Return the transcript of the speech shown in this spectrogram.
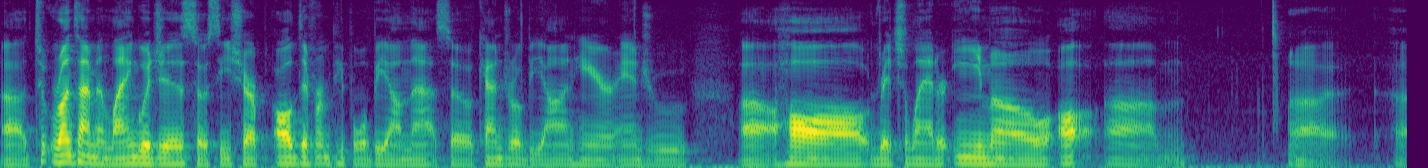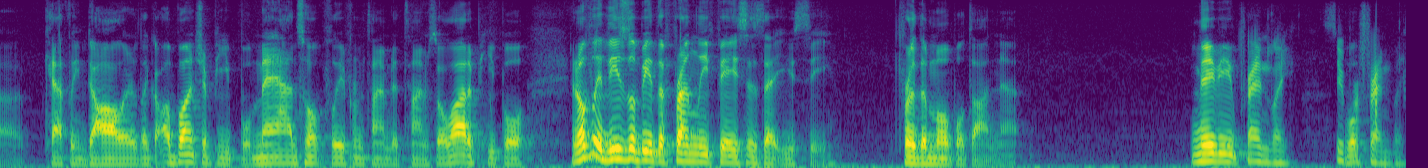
Uh, to runtime and languages, so C sharp. All different people will be on that. So Kendra will be on here, Andrew uh, Hall, Rich Lander, Immo, all, um, uh, Kathleen Dollard, like a bunch of people, Mads, hopefully from time to time. So a lot of people, and hopefully these will be the friendly faces that you see for the mobile.net. Maybe friendly, super well, friendly.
